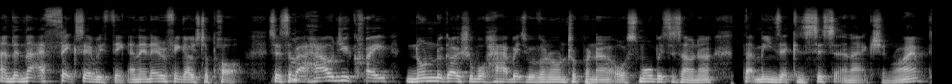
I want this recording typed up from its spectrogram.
And then that affects everything. And then everything goes to pot. So it's about mm. how do you create non-negotiable habits with an entrepreneur or small business owner that means they're consistent in action, right?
